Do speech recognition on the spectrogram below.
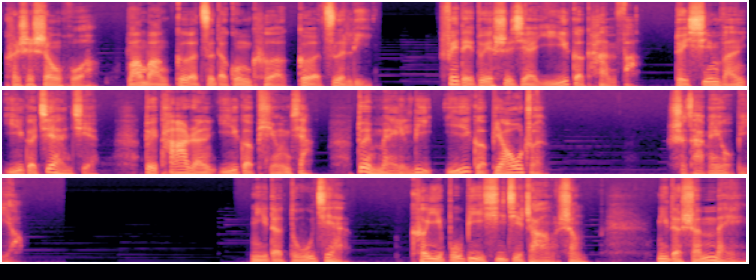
可是生活往往各自的功课各自理，非得对世界一个看法，对新闻一个见解，对他人一个评价，对美丽一个标准，实在没有必要。你的独见可以不必希冀掌声。你的审美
